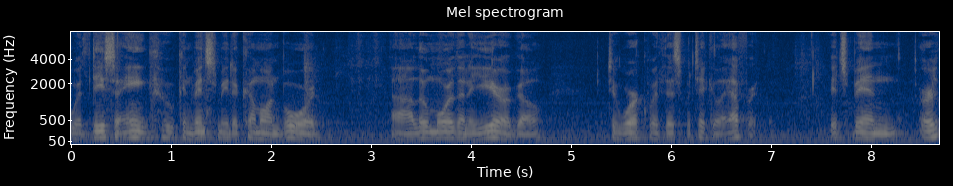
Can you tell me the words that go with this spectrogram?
with DISA Inc., who convinced me to come on board uh, a little more than a year ago to work with this particular effort. It's been earth,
